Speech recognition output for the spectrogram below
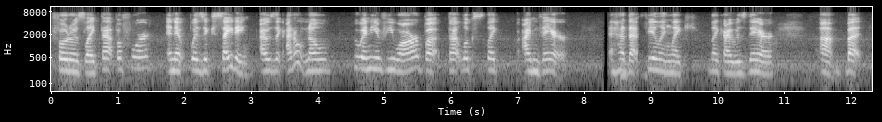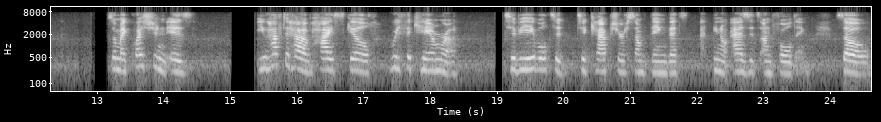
photos like that before and it was exciting. I was like i don't know who any of you are but that looks like i'm there. I had that feeling like like i was there. Um, but so my question is you have to have high skill with a camera to be able to to capture something that's you know as it's unfolding. So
